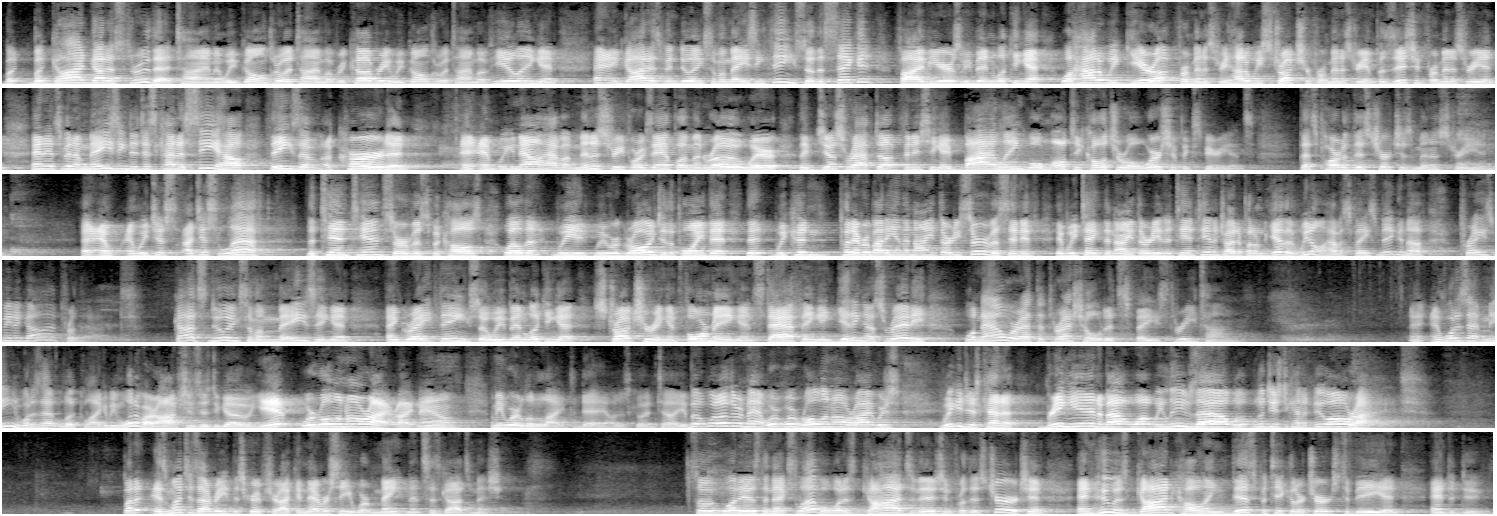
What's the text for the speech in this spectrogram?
But, but God got us through that time, and we've gone through a time of recovery, we've gone through a time of healing, and, and God has been doing some amazing things. So, the second five years, we've been looking at, well, how do we gear up for ministry? How do we structure for ministry and position for ministry? And, and it's been amazing to just kind of see how things have occurred and and we now have a ministry, for example, in Monroe, where they've just wrapped up finishing a bilingual, multicultural worship experience. That's part of this church's ministry. And, and, and we just, I just left the 1010 service because, well, then we, we were growing to the point that, that we couldn't put everybody in the 930 service. And if, if we take the 930 and the 1010 and try to put them together, we don't have a space big enough. Praise be to God for that. God's doing some amazing and and great things. So we've been looking at structuring and forming and staffing and getting us ready. Well, now we're at the threshold. It's phase three time. And, what does that mean? What does that look like? I mean, one of our options is to go, yep, we're rolling all right right now. I mean, we're a little light today, I'll just go ahead and tell you. But other than that, we're, we're rolling all right. We're just, we could just kind of bring in about what we lose out. We'll, we'll just kind of do all right. But as much as I read the scripture, I can never see where maintenance is God's mission. So, what is the next level? What is God's vision for this church? And, and who is God calling this particular church to be and, and to do?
